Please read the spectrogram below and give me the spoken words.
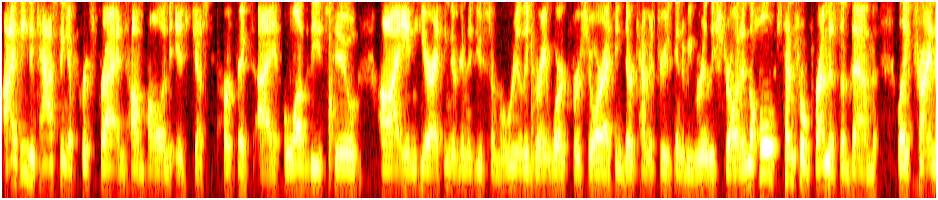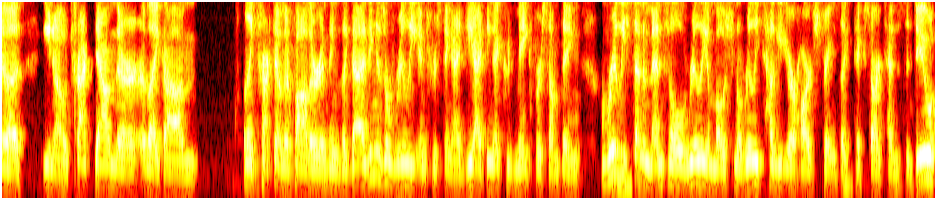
I think the casting of Chris Pratt and Tom Holland is just perfect. I love these two uh, in here. I think they're going to do some really great work for sure. I think their chemistry is going to be really strong. And the whole central premise of them, like trying to, you know, track down their, like, um, like track down their father and things like that. I think is a really interesting idea. I think I could make for something really sentimental, really emotional, really tug at your heartstrings like Pixar tends to do.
